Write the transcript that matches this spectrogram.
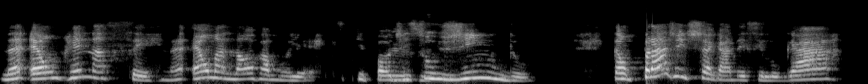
né? é um renascer, né? é uma nova mulher que pode uhum. ir surgindo. Então, para a gente chegar nesse lugar,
